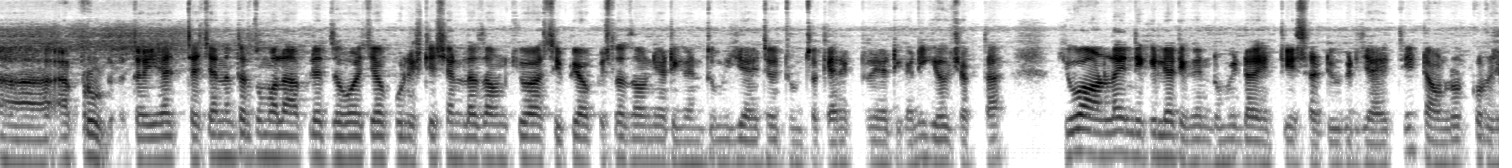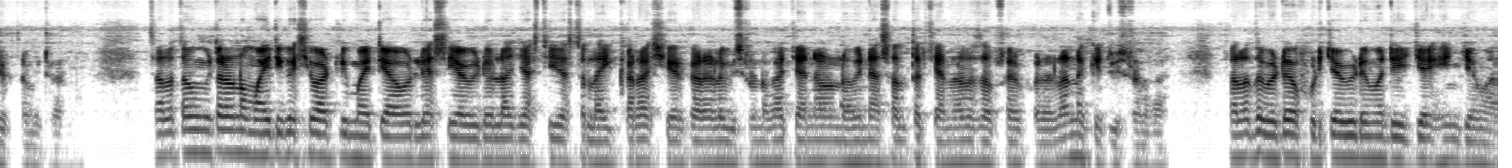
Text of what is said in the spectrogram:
approved तर या त्याच्यानंतर तुम्हाला आपल्या जवळच्या पोलीस स्टेशनला जाऊन किंवा सी पी ऑफिसला जाऊन या ठिकाणी तुम्ही जे आहे ते तुमचं कॅरेक्टर या ठिकाणी घेऊ शकता. किंवा ऑनलाईन देखील या ठिकाणी तुम्ही ते सर्टिफिकेट जे आहे ते डाउनलोड करू शकता मित्रांनो. चला तर मग मित्रांनो माहिती कशी वाटली माहिती आवडल्यास या व्हिडिओला जास्तीत जास्त लाईक करा शेअर करायला विसरू नका. चॅनल नवीन असाल तर चॅनलला सबस्क्राईब करायला नक्कीच विसरू नका. चला तर भेटूया पुढच्या व्हिडिओमध्ये जय हिंद जय महाराज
